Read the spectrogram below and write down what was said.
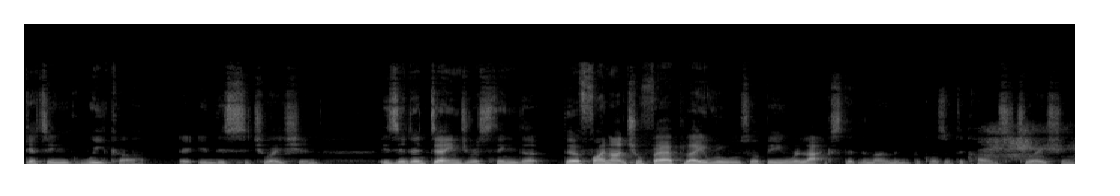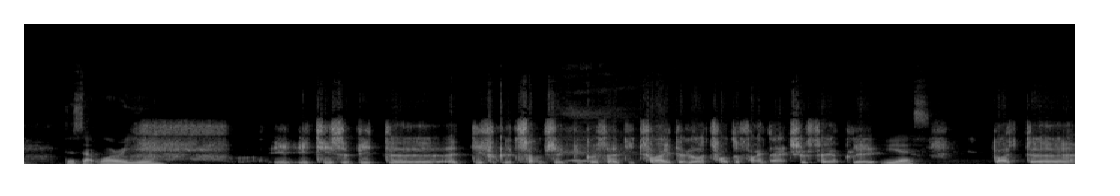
getting weaker in this situation, is it a dangerous thing that the financial fair play rules are being relaxed at the moment because of the current situation? Does that worry you? It, it is a bit uh, a difficult subject because I did fight a lot for the financial fair play. Yes. But uh,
